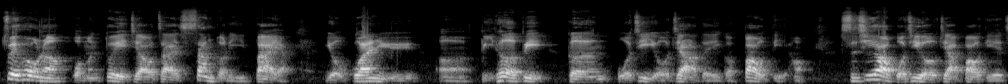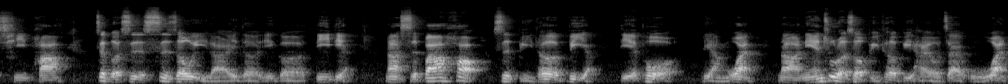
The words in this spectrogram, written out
最后呢，我们对焦在上个礼拜啊，有关于呃比特币跟国际油价的一个暴跌哈。十七号国际油价暴跌七趴，这个是四周以来的一个低点。那十八号是比特币啊跌破两万，那年初的时候比特币还有在五万。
